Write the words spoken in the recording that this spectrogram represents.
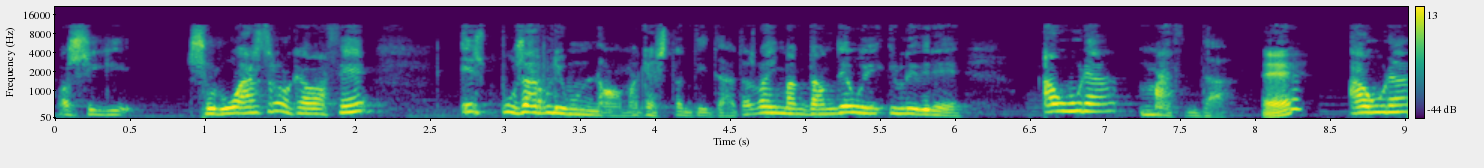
O sigui, Zoroastre el que va fer és posar-li un nom a aquesta entitat. Es va inventar un déu i, i li diré Aura Mazda. Eh? Aura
